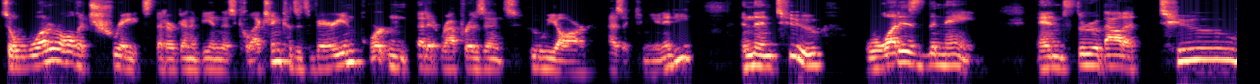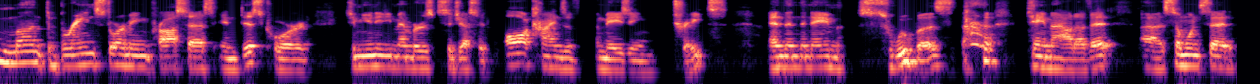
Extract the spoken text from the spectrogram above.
So, what are all the traits that are going to be in this collection? Because it's very important that it represents who we are as a community. And then two, what is the name? And through about a two month brainstorming process in Discord, community members suggested all kinds of amazing traits. And then the name Swoopas came out of it. Uh, someone said,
